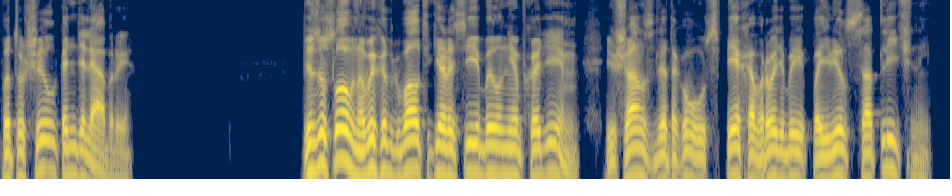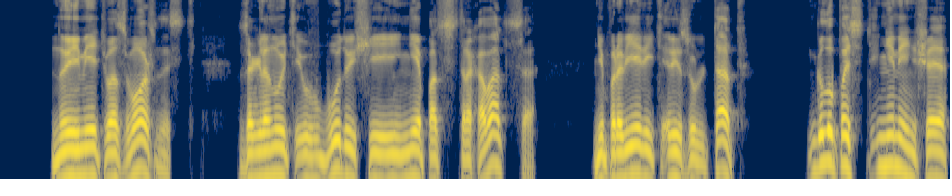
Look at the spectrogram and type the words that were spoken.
потушил канделябры. Безусловно, выход к Балтике России был необходим, и шанс для такого успеха вроде бы появился отличный. Но иметь возможность заглянуть в будущее и не подстраховаться, не проверить результат — глупость не меньшая,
